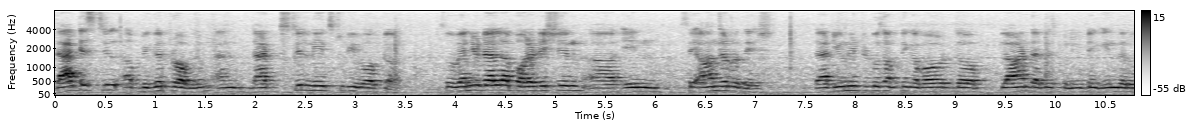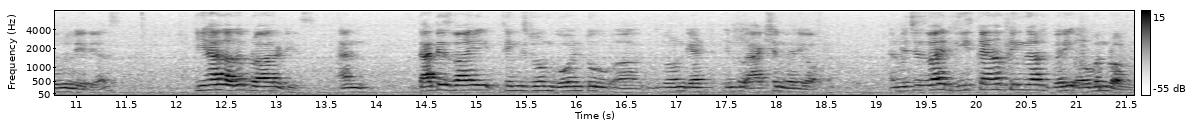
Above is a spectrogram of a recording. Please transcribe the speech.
that is still a bigger problem, and that still needs to be worked on. So when you tell a politician uh, in say Andhra Pradesh that you need to do something about the plant that is polluting in the rural areas, he has other priorities, and that is why things don't go into uh, don't get into action very often, and which is why these kind of things are very urban problems.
